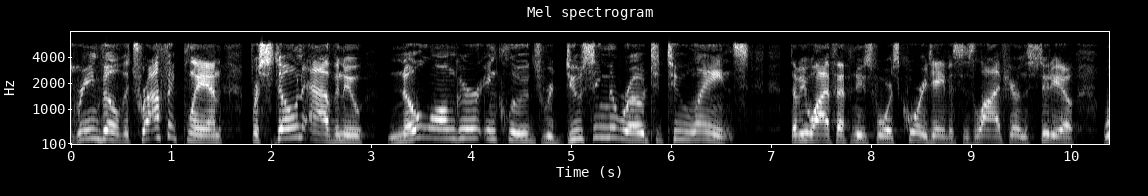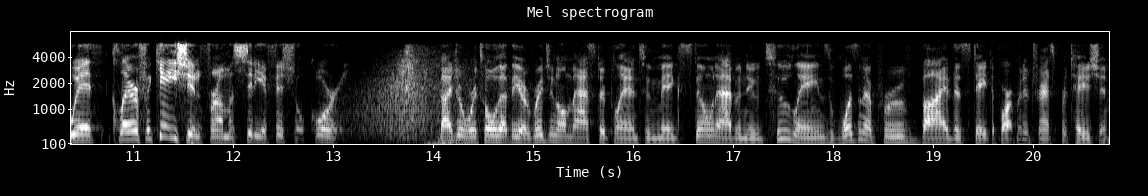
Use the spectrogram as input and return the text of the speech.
Greenville, the traffic plan for Stone Avenue no longer includes reducing the road to two lanes. WYFF News 4's Corey Davis is live here in the studio with clarification from a city official. Corey. Nigel, we're told that the original master plan to make Stone Avenue two lanes wasn't approved by the State Department of Transportation.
